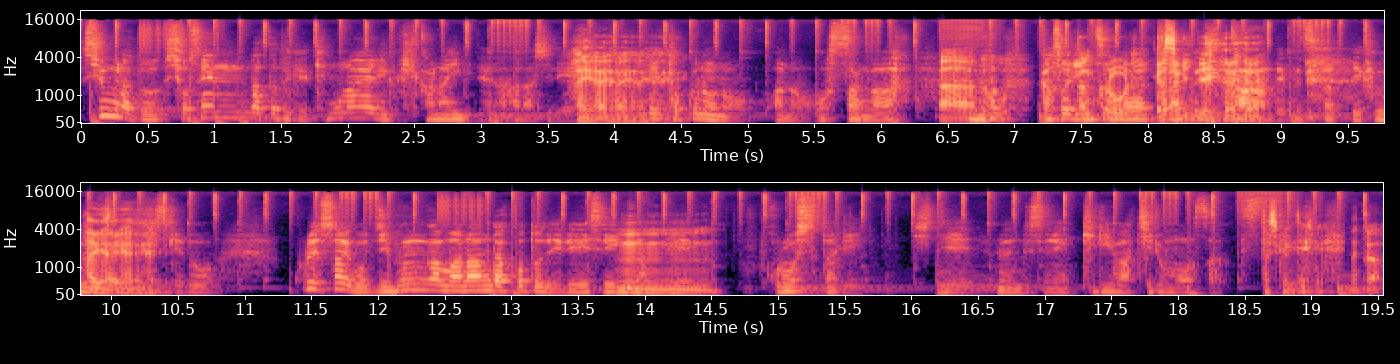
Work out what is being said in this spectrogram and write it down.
シュムナと初戦だった時は着物やりが効かないみたいな話で、はいはいはいはい、で徳野のあのおっさんがあのガソリン積んだトラックでガーンでぶつかって封印するんですけどこれ最後自分が学んだことで冷静になって殺したりしてるんですね。霧は散るモンスター確かに確。なんか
